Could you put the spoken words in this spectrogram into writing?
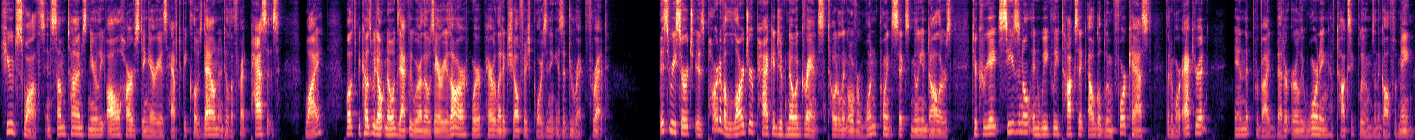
huge swaths and sometimes nearly all harvesting areas have to be closed down until the threat passes. Why? Well, it's because we don't know exactly where those areas are where paralytic shellfish poisoning is a direct threat. This research is part of a larger package of NOAA grants totaling over $1.6 million to create seasonal and weekly toxic algal bloom forecasts that are more accurate and that provide better early warning of toxic blooms in the Gulf of Maine.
